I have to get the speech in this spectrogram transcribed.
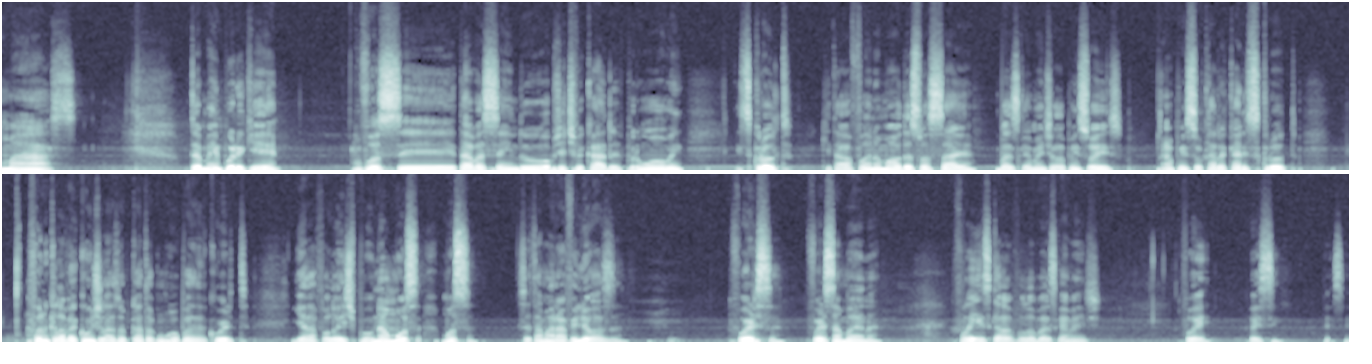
Mas. Também porque você estava sendo objetificada por um homem escroto que estava falando mal da sua saia. Basicamente, ela pensou isso. Ela pensou, cara, cara escroto, falando que ela vai congelar só porque ela tá com roupa curta. E ela falou isso, tipo, não, moça, moça, você tá maravilhosa. Força, força mana. Foi isso que ela falou, basicamente. Foi. Foi sim. Foi sim.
